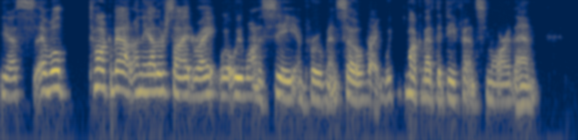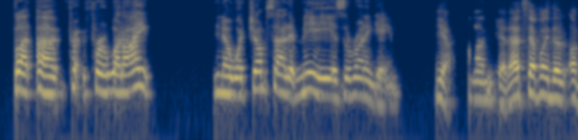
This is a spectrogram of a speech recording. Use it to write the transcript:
Yes, and we'll talk about on the other side, right? What we want to see improvement. So Right. we can talk about the defense more then. But uh, for for what I, you know, what jumps out at me is the running game. Yeah. Um, Yeah, that's definitely the on,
